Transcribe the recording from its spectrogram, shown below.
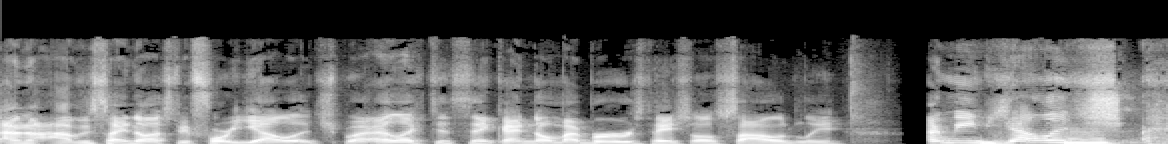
I obviously I know that's before Yelich, but I like to think I know my Brewers baseball solidly. I mean, Yelich, mm-hmm.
